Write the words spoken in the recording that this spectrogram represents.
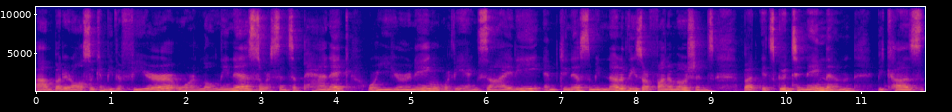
um, but it also can be the fear or loneliness or sense of panic or yearning or the anxiety, emptiness. I mean, none of these are fun emotions, but it's good to name them because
